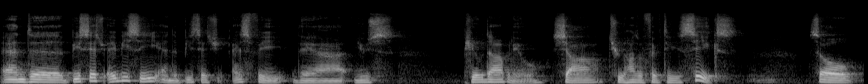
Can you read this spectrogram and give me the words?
And uh, BCH ABC and the BCH SV, they are use POW SHA-256. So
